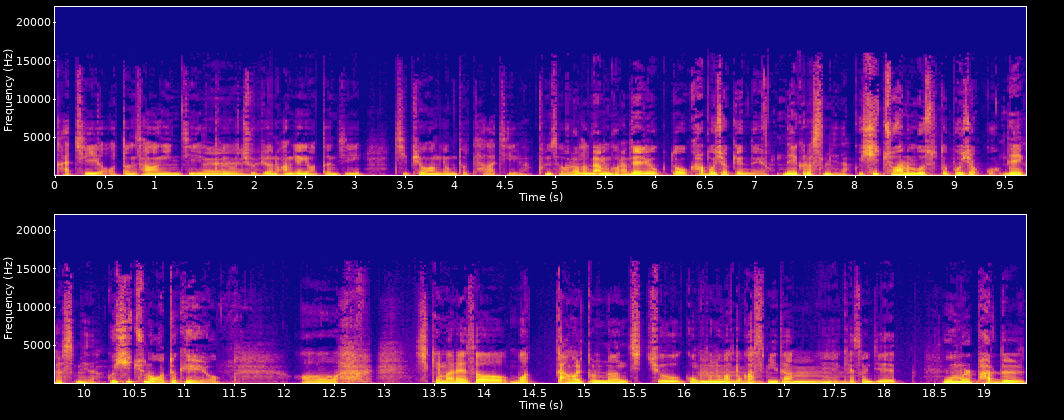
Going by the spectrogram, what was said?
같이 어떤 상황인지 네. 그 주변 환경이 어떤지 지표 환경도 다 같이 분석을 그럼 하고 남북 대륙도 가보셨겠네요. 네 그렇습니다. 그 시추하는 모습도 보셨고. 네 그렇습니다. 그 시추는 어떻게 해요? 어 쉽게 말해서 뭐 땅을 뚫는 시추 공 뚫는 음. 거 똑같습니다. 음. 예, 계속 이제 우물 파들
